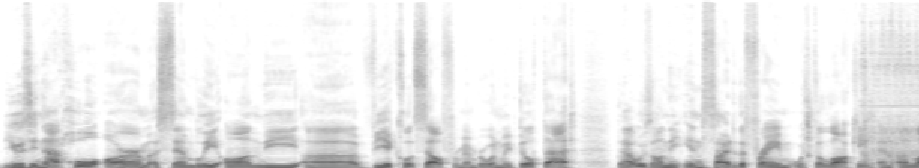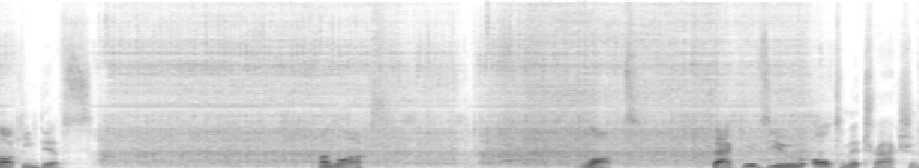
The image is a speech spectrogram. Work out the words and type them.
using that whole arm assembly on the uh, vehicle itself. Remember when we built that? That was on the inside of the frame with the locking and unlocking diffs. Unlocked, locked. That gives you ultimate traction.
